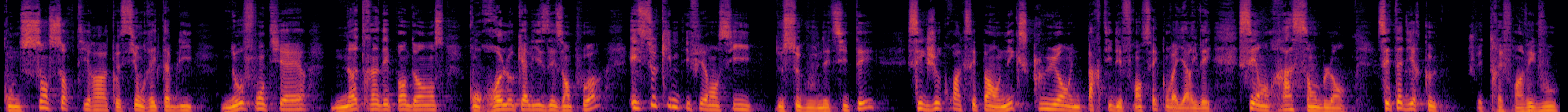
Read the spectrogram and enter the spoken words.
qu'on ne s'en sortira que si on rétablit nos frontières, notre indépendance, qu'on relocalise des emplois. Et ce qui me différencie de ceux que vous venez de citer, c'est que je crois que ce n'est pas en excluant une partie des Français qu'on va y arriver, c'est en rassemblant. C'est-à-dire que, je vais être très franc avec vous,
